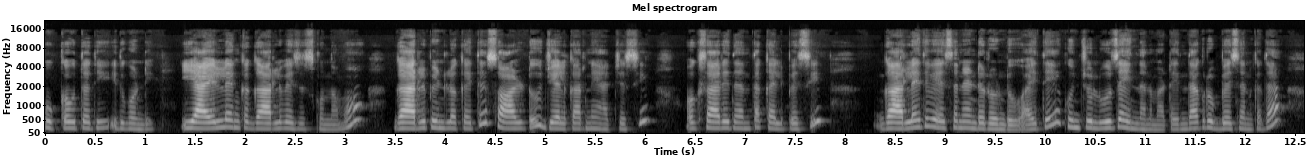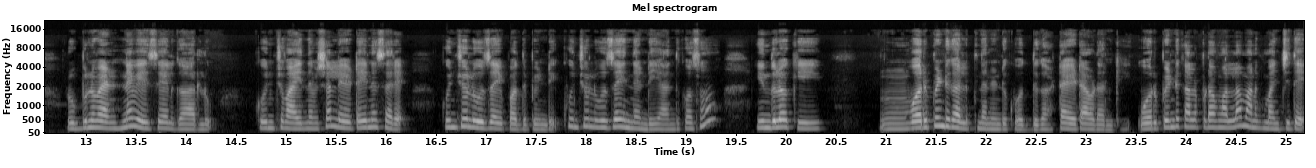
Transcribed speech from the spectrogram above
కుక్ అవుతుంది. ఇదిగోండి ఈ ఆయిల్లో ఇంకా గారెలు వేసేసుకుందాము. గారెల పిండిలోకి అయితే సాల్ట్ జీలకర్రని యాడ్ చేసి ఒకసారి ఇదంతా కలిపేసి గారెలు అయితే వేసానండి రెండు. అయితే కొంచెం లూజ్ అయిందనమాట ఇందాక రుబ్బేసాను కదా రుబ్బున వెంటనే వేసేయాలి గారెలు. కొంచెం ఐదు నిమిషాలు లేట్ అయినా సరే కొంచెం లూజ్ అయిపోద్ది పిండి. కొంచెం లూజ్ అయిందండి అందుకోసం ఇందులోకి వరిపిండి కలుపుతున్నానండి కొద్దిగా టైట్ అవ్వడానికి వరిపిండి కలపడం వల్ల మనకు మంచిదే.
